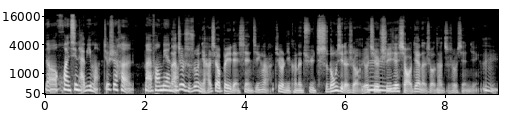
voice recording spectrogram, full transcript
呃换新台币嘛，就是很蛮方便的。那就是说，你还是要备一点现金啦。就是你可能去吃东西的时候，尤其是吃一些小店的时候，它只收现金。嗯，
